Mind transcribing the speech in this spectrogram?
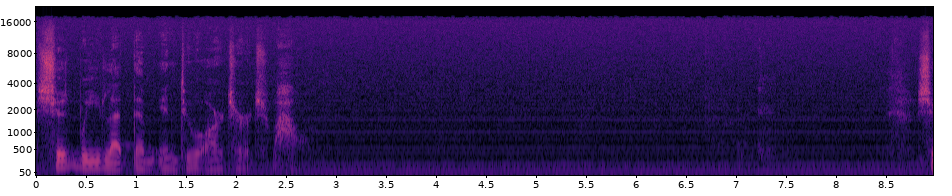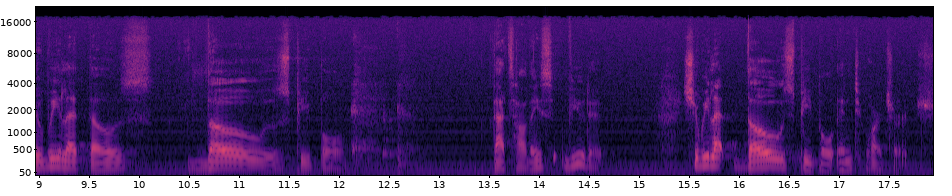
should we let them into our church? Wow. Should we let those, those people, that's how they viewed it. Should we let those people into our church?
